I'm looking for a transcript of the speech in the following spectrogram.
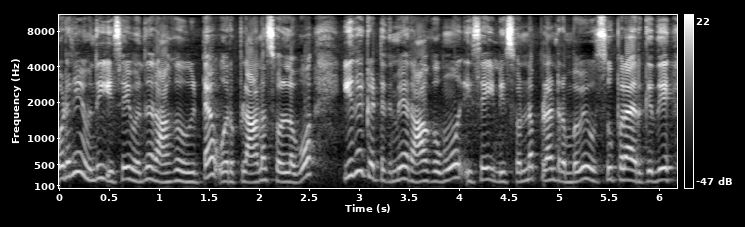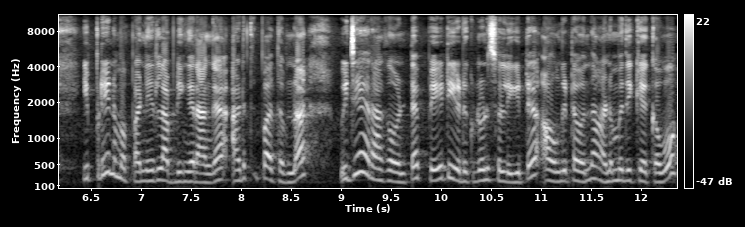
உடனே வந்து இசை வந்து ராகவ்கிட்ட ஒரு பிளானை சொல்லவும் இதை கட்டதுமே ராகவும் இசை நீ சொன்ன பிளான் ரொம்பவே சூப்பராக இருக்குது. இப்படியே நம்ம பண்ணிடலாம் அப்படிங்கிறாங்க. அடுத்து பார்த்தோம்னா விஜய ராகவன்கிட்ட பேட்டி எடுக்கணும்னு சொல்லிக்கிட்டு அவங்ககிட்ட வந்து அனுமதி கேட்கவும்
